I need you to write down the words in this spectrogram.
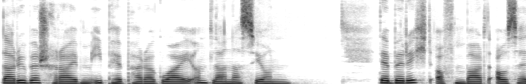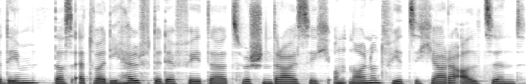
Darüber schreiben IP Paraguay und La Nación. Der Bericht offenbart außerdem, dass etwa die Hälfte der Väter zwischen 30 und 49 Jahre alt sind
